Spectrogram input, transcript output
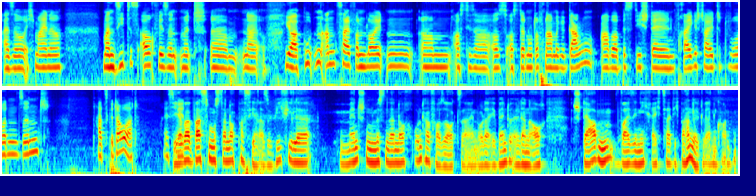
Also ich meine, man sieht es auch, wir sind mit ähm, einer ja, guten Anzahl von Leuten ähm, aus, dieser, aus, aus der Notaufnahme gegangen, aber bis die Stellen freigeschaltet worden sind, hat es gedauert. Es ja, aber was muss dann noch passieren? Also wie viele Menschen müssen dann noch unterversorgt sein oder eventuell dann auch sterben, weil sie nicht rechtzeitig behandelt werden konnten?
